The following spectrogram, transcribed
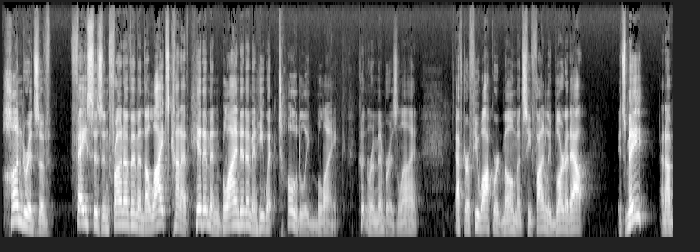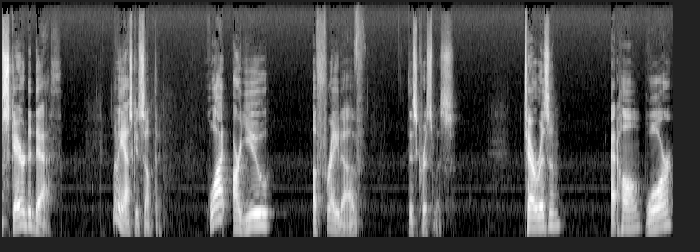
hundreds of faces in front of him, and the lights kind of hit him and blinded him, and he went totally blank. Couldn't remember his line. After a few awkward moments, he finally blurted out, It's me, and I'm scared to death. Let me ask you something. What are you afraid of this Christmas? Terrorism at home, war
